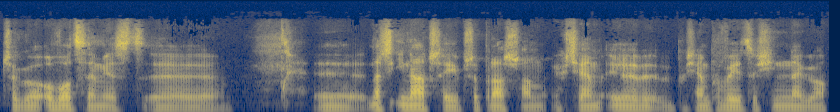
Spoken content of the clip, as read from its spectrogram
czego owocem jest znaczy inaczej, przepraszam, chciałem, chciałem powiedzieć coś innego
